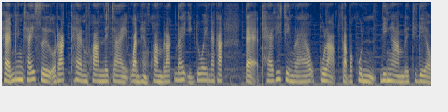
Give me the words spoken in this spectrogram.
แถมยังใช้สื่อรักแทนความในใจวันแห่งความรักได้อีกด้วยนะคะ แต่แท้ที่จริงแล้วกุหลาบสรรพคุณดีงามเลยทีเดียว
